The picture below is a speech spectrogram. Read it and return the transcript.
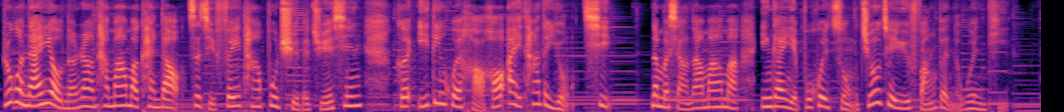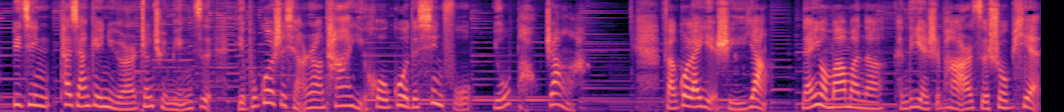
如果男友能让她妈妈看到自己非他不娶的决心和一定会好好爱她的勇气，那么小娜妈妈应该也不会总纠结于房本的问题。毕竟她想给女儿争取名字，也不过是想让她以后过得幸福有保障啊。反过来也是一样，男友妈妈呢，肯定也是怕儿子受骗，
